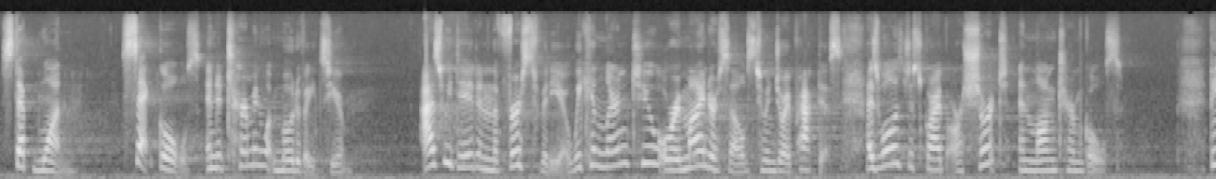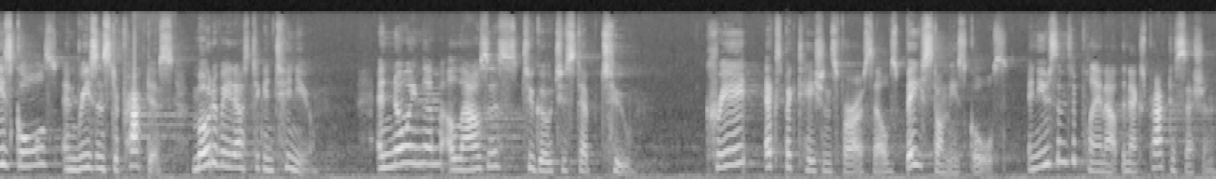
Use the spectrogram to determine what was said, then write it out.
Step one, set goals and determine what motivates you. As we did in the first video, we can learn to or remind ourselves to enjoy practice, as well as describe our short and long-term goals. These goals and reasons to practice motivate us to continue, and knowing them allows us to go to step two. Create expectations for ourselves based on these goals and use them to plan out the next practice session.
